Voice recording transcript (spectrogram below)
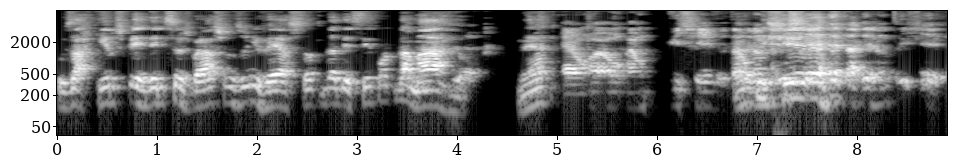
os arqueiros perderem seus braços nos universos, tanto da DC quanto da Marvel. Né? É um, é um, é um clichê. Tá É um virando clichê, né? tá virando clichê.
